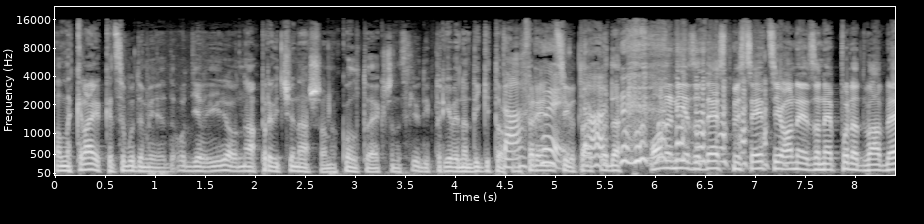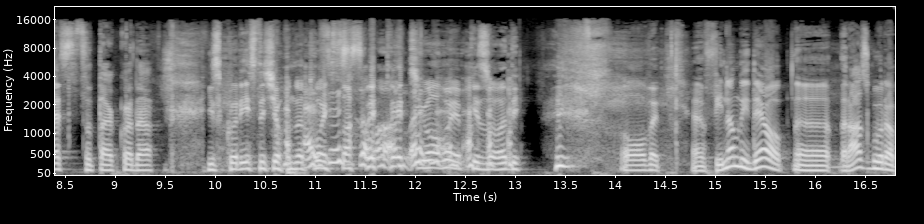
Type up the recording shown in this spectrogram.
Ali na kraju kad se budem odjavljivao, napravit će naš ono call to action, da se ljudi prijeve na digital tako konferenciju, je, tako, tako, da ona nije za 10 meseci, ona je za nepuna dva meseca, tako da iskoristit ću onda tvoj savjet već u ovoj epizodi. Ove, e, finalni deo e, razgovora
